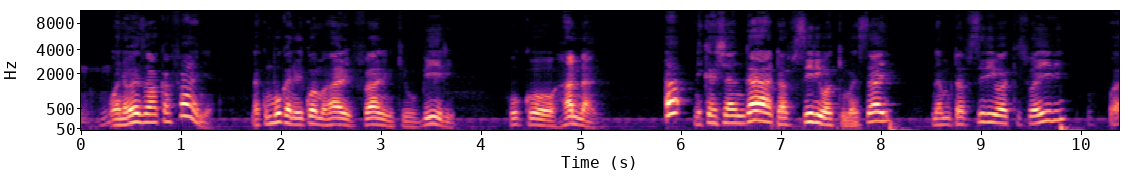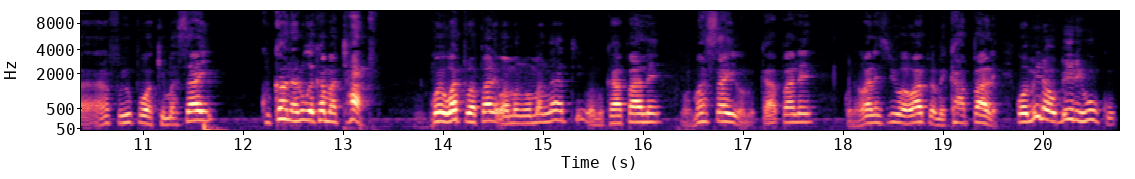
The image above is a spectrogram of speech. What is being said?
mm-hmm. wanaweza wakafanya. Nakumbuka nilikuwa mahali fulani nikihubiri huko hanan ah, nikashangaa tafsiri wa kimasai na mtafsiri wa kiswahili alafu yupo wa kimasai kukawa na lugha kama tatu kwa watu wa pale wamangomangati wamekaa pale wamasai wamekaa pale kuna wale sijui wawapi wamekaa pale kwao mi nahubiri huku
